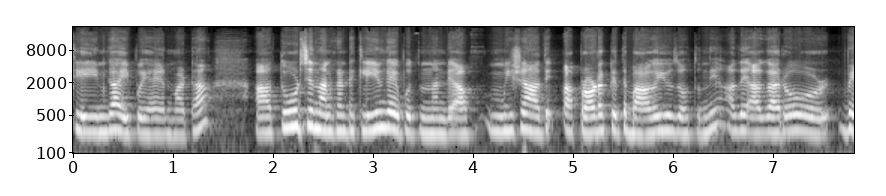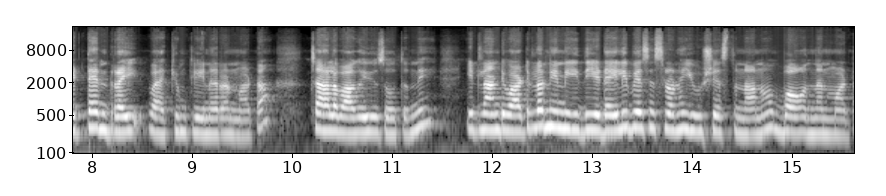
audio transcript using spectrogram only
క్లీన్గా అయిపోయాయి అనమాట తూడ్చిన దానికంటే క్లీన్గా అయిపోతుందండి. ఆ మిషన్ అది ఆ ప్రోడక్ట్ అయితే బాగా యూజ్ అవుతుంది. అది Agaro wet and dry vacuum cleaner అనమాట చాలా బాగా యూజ్ అవుతుంది. ఇట్లాంటి వాటిలో నేను ఇది డైలీ బేసిస్లోనే యూజ్ చేస్తున్నాను. బాగుందనమాట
